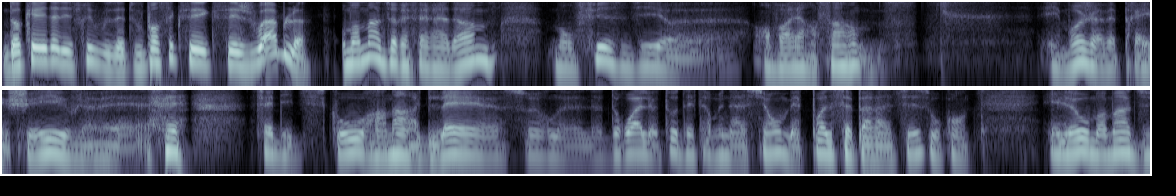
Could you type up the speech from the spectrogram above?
dans quel état d'esprit vous êtes? Vous pensez que c'est jouable? Au moment du référendum, mon fils dit on va aller ensemble. Et moi, j'avais prêché, j'avais fait des discours en anglais euh, sur le, droit à l'autodétermination, mais pas le séparatisme. Et là, au moment du,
